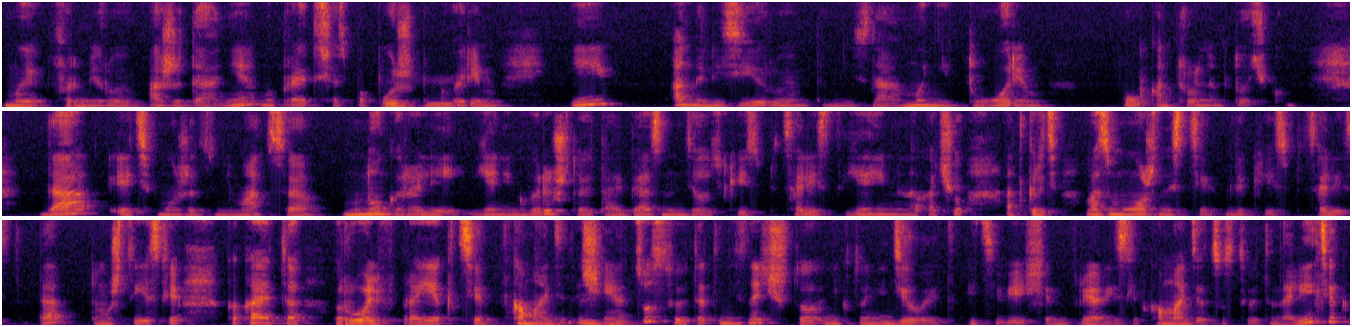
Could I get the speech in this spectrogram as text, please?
мы формируем ожидания, мы про это сейчас попозже mm-hmm. поговорим, и анализируем, там, не знаю, мониторим, по контрольным точкам. Да, этим может заниматься много ролей. Я не говорю, что это обязан делать QA-специалист. Я именно хочу открыть возможности для QA-специалистов. Да? Потому что если какая-то роль в проекте, в команде точнее, mm-hmm. отсутствует, это не значит, что никто не делает эти вещи. Например, если в команде отсутствует аналитик,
